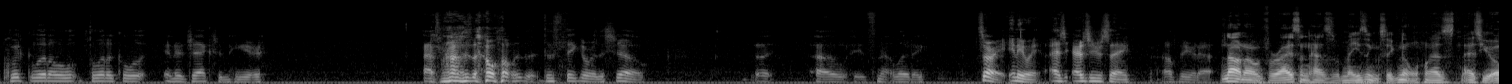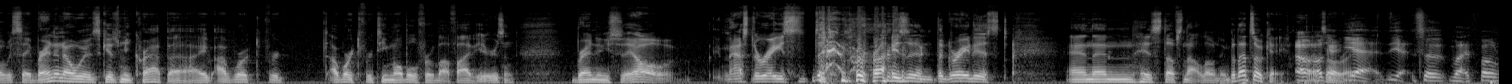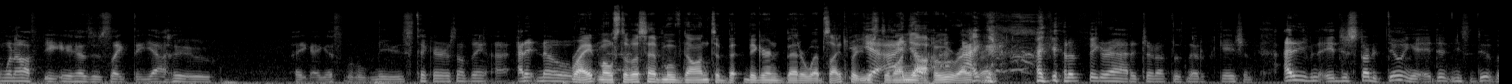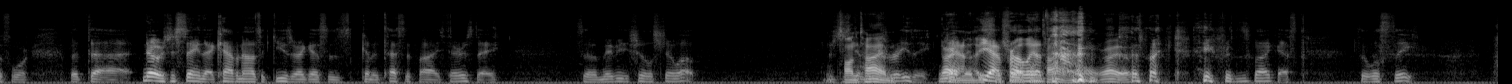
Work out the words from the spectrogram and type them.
Quick little political interjection here. As I promise I won't just take over the show. But, oh, it's not loading. Sorry. Anyway, as as you were saying, I'll figure it out. No, no. Verizon has amazing signal, as as you always say. Brandon always gives me crap. Uh, I I worked for I worked for T-Mobile for about five years, and Brandon used to say, "Oh, Master Race, Verizon, the greatest." and then his stuff's not loading. But that's okay. Oh, that's okay. right. Yeah, yeah. So my phone went off because there's like the Yahoo, like I guess little news ticker or something. I, I didn't know. Right. Most of us have moved on to b- bigger and better websites, but you're Yeah, still on. Yahoo, right? I, right. I gotta figure out how to turn off this notification. I didn't even. It just started doing it. It didn't used to do it before. But uh, no, it was just saying that Kavanaugh's accuser, I guess, is gonna testify Thursday. So maybe she'll show up. Which On gonna be time. Crazy. All right, yeah, maybe yeah, probably on on time. time. Right, right. like, for this podcast. So we'll see.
